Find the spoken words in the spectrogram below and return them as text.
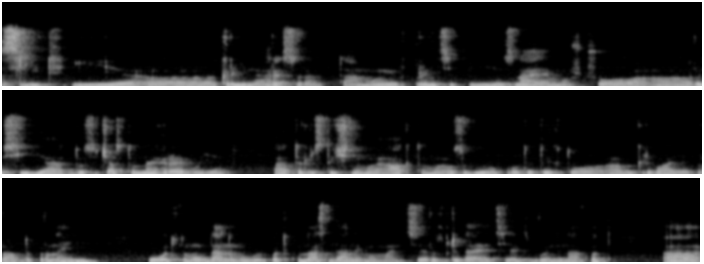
слід і е, країни-агресора. Та ми, в принципі, знаємо, що е, Росія досить часто не гребує е, терористичними актами, особливо проти тих, хто е, викриває правду про неї. От тому в даному випадку нас на даний момент це розглядається як збройний напад. А,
